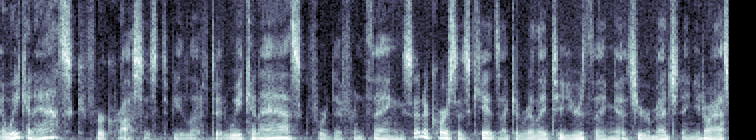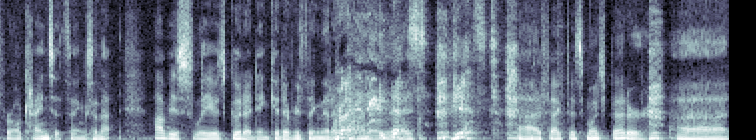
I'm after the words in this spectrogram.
and we can ask for crosses to be lifted. We can ask for different things. And of course, as kids, I can relate to your thing that you were mentioning. You don't ask for all kinds of things. And I, obviously, it was good I didn't get everything that I wanted. Right? yes. Yes. Uh, in fact, it's much better. Uh,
